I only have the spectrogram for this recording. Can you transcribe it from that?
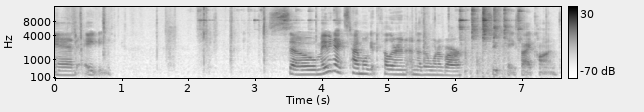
and 80. So maybe next time we'll get to color in another one of our suitcase icons.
